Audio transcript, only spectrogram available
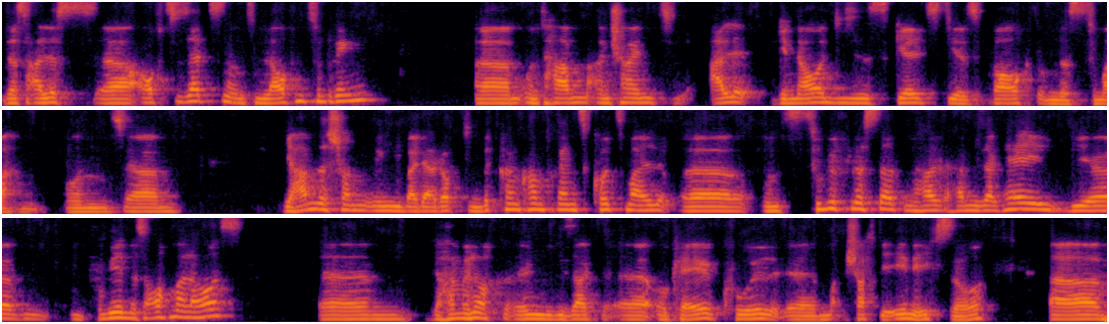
das alles äh, aufzusetzen und zum Laufen zu bringen ähm, und haben anscheinend alle genau diese Skills, die es braucht, um das zu machen. Und ähm, wir haben das schon irgendwie bei der Adopting Bitcoin Konferenz kurz mal äh, uns zugeflüstert und halt, haben gesagt, hey, wir probieren das auch mal aus. Ähm, da haben wir noch irgendwie gesagt, äh, okay, cool, äh, schafft ihr eh nicht so. Ähm,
